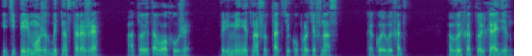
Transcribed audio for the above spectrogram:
И теперь может быть на стороже, а то и того хуже. Применит нашу тактику против нас. Какой выход? Выход только один.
